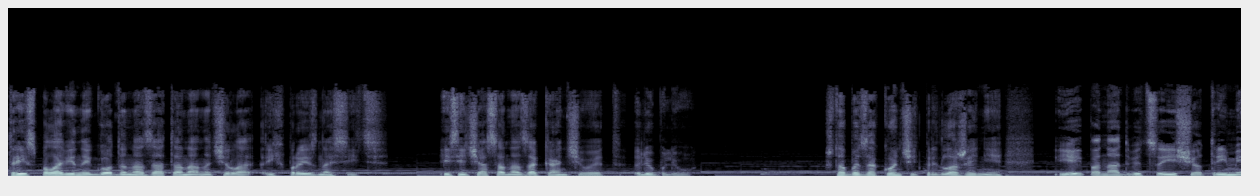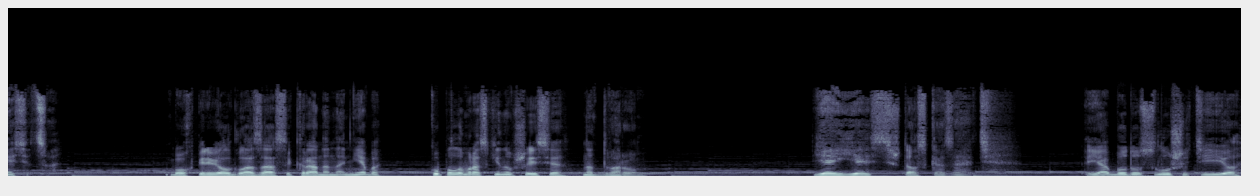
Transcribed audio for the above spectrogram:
Три с половиной года назад она начала их произносить, и сейчас она заканчивает «люблю». Чтобы закончить предложение, ей понадобится еще три месяца. Бог перевел глаза с экрана на небо, куполом раскинувшееся над двором. Ей есть что сказать. Я буду слушать ее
